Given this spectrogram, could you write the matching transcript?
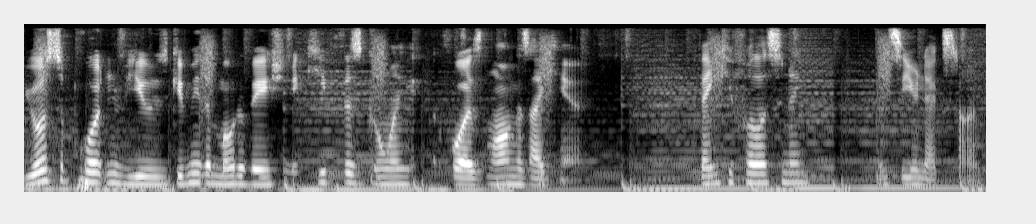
Your support and views give me the motivation to keep this going for as long as I can. Thank you for listening, and see you next time.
